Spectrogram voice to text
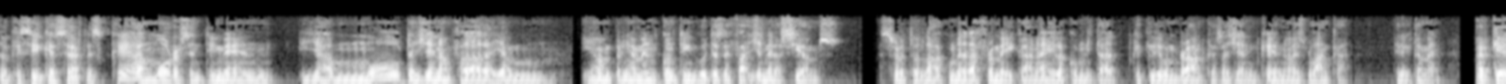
El que sí que és cert és que hi ha molt ressentiment hi ha molta gent enfadada i amb, i amb emprenyament contingut des de fa generacions sobretot la comunitat afroamericana i la comunitat que aquí diuen brown, que és la gent que no és blanca directament. Perquè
